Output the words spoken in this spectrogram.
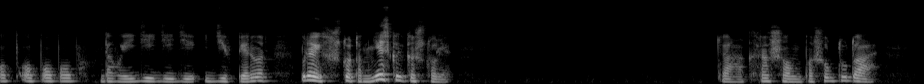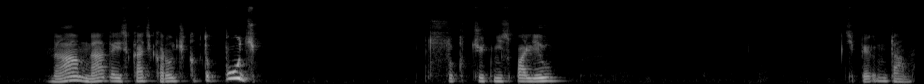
оп, оп, оп, оп. Давай, иди, иди, иди, иди вперед. Бля, их что там, несколько, что ли? Так, хорошо, он пошел туда. Нам надо искать, короче, как-то путь. Сука, чуть не спалил. Теперь он там.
